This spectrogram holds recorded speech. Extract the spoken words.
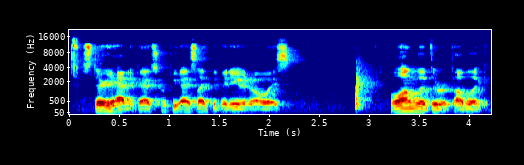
So there you have it, guys. Hope you guys like the video. And always, long live the Republic.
